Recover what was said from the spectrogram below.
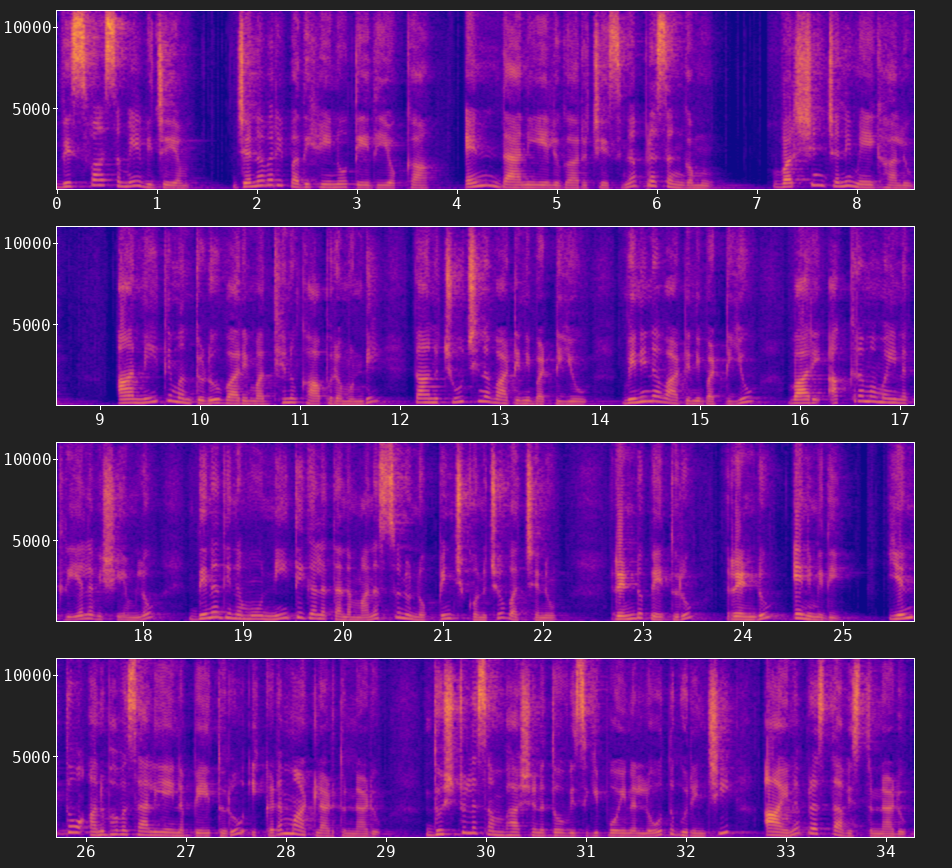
విశ్వాసమే విజయం. జనవరి పదిహేనో తేదీ యొక్క ఎన్. దానియేలు గారు చేసిన ప్రసంగము. వర్షించని మేఘాలు. ఆ నీతిమంతుడు వారి మధ్యను కాపురముండి తాను చూచిన వాటిని బట్టియు వినిన వాటిని బట్టియు వారి అక్రమమైన క్రియల విషయంలో దినదినము నీతిగల తన మనస్సును నొప్పించుకొనుచు వచ్చెను. రెండు పేతురు రెండు ఎనిమిది. ఎంతో అనుభవశాలి అయిన పేతురు ఇక్కడ మాట్లాడుతున్నాడు. దుష్టుల సంభాషణతో విసిగిపోయిన లోతు గురించి ఆయన ప్రస్తావిస్తున్నాడు.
